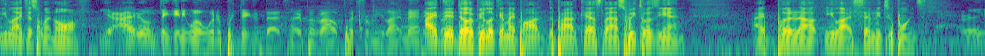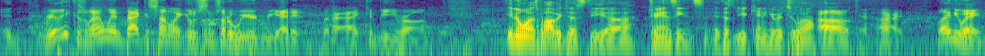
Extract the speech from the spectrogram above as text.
Eli just went off. Yeah, I don't think anyone would have predicted that type of output from Eli Manning. I did, though. If you look at my pod, the podcast last week towards the end, I put it out Eli, 72 points. Really? It, really? Because when I went back, it sounded like it was some sort of weird re-edit, but I, I could be wrong. You know what? It's probably just the uh, transients. It you can't hear it too well. Oh, okay. All right. Well, anyway,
